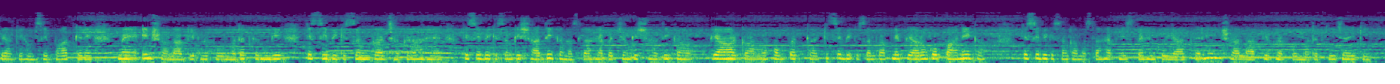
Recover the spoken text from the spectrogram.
पे आके हमसे बात करें। मैं इनशाला आपकी भरपूर मदद करूँगी। किसी भी किस्म का झगड़ा है, किसी भी किस्म की शादी का मसला है, बच्चों की शादी का, प्यार का, मोहब्बत का, किसी भी किस्म का, अपने प्यारों को पाने का, किसी भी किस्म का मसला है, अपनी इस बहन को याद करें। इनशाला आपकी भरपूर मदद की जाएगी।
